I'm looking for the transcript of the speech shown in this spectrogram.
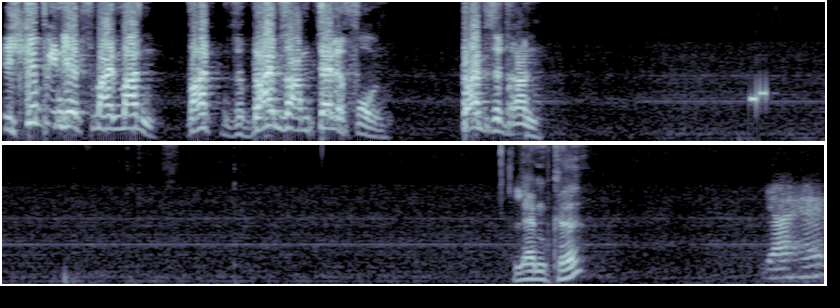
Ich gebe Ihnen jetzt meinen Mann. Warten Sie, bleiben Sie am Telefon. Bleiben Sie dran. Lemke? Ja, Herr,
